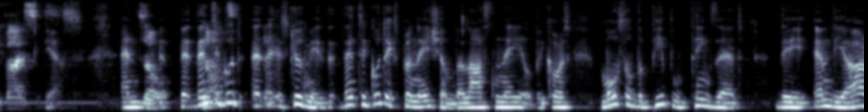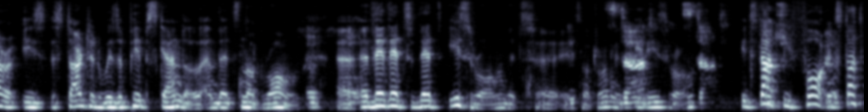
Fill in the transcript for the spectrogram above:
devices. Yes, and So, th- that's a good. Uh, excuse me. th- That's a good explanation. The last nail, because most of the people think that the MDR is started with a PIP scandal, and that's not wrong. Oh, Uh, oh. that that's, that is wrong. That's uh, it's not wrong. Start- it is wrong. Start, It starts before. It starts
